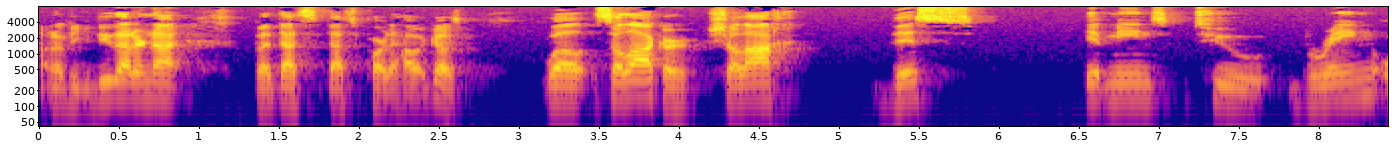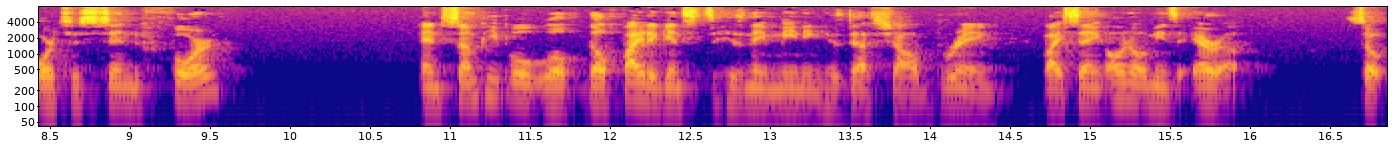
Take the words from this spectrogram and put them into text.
don't know if you can do that or not, but that's, that's part of how it goes. Well, salach or shalach, this, it means to bring or to send forth. And some people will, they'll fight against his name meaning his death shall bring by saying, oh no, it means arrow. So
